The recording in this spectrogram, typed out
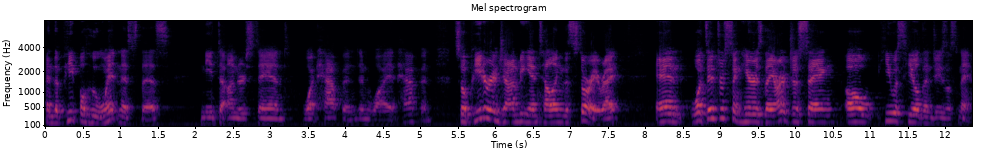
and the people who witnessed this need to understand what happened and why it happened. So Peter and John began telling the story, right? And what's interesting here is they aren't just saying, oh, he was healed in Jesus' name.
